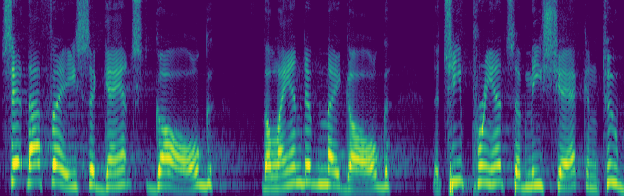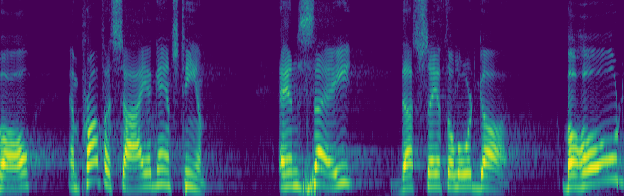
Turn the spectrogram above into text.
set thy face against gog the land of magog the chief prince of meshech and tubal and prophesy against him and say, Thus saith the Lord God, Behold,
